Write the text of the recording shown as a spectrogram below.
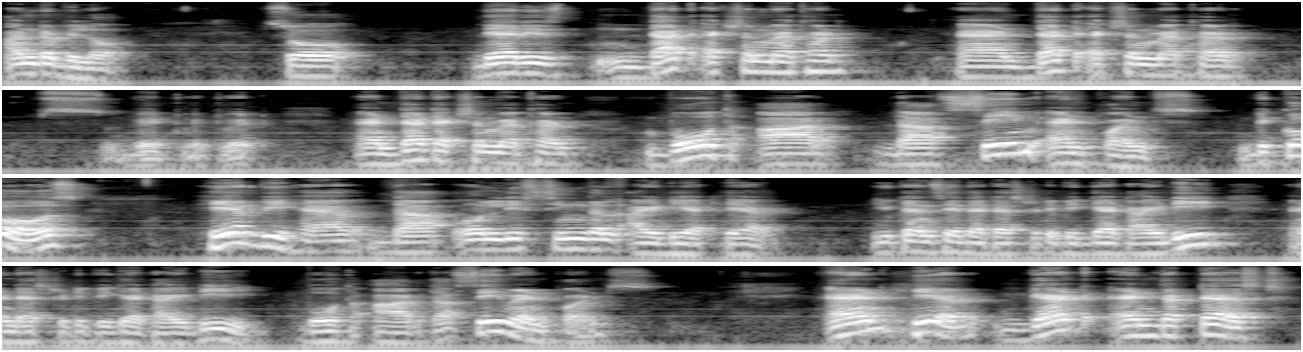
under below. So there is that action method and that action method. Wait wait wait. And that action method both are the same endpoints because here we have the only single id at here. You can say that HTTP get ID and HTTP get ID both are the same endpoints. And here get and the test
